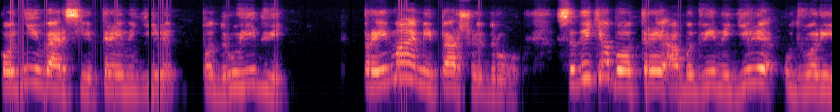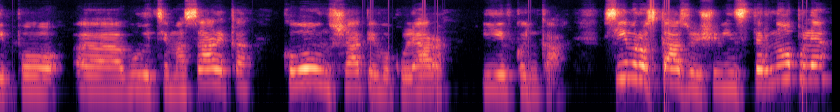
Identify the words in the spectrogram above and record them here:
по одній версії три неділі, по другій дві. Приймаємо і першу, і другу. Сидить або три, або дві неділі у дворі по е, вулиці Масарика, клоун в шапі, в окулярах і в коньках. Всім розказує, що він з Тернополя,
